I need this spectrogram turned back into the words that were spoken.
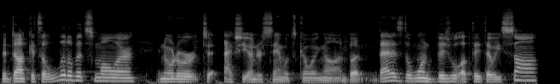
the dock gets a little bit smaller in order to actually understand what's going on. But that is the one visual update that we saw.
